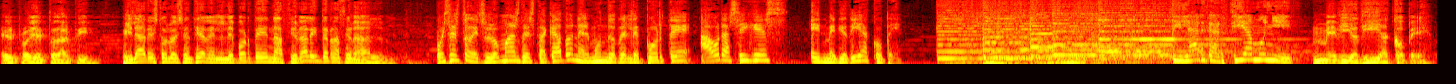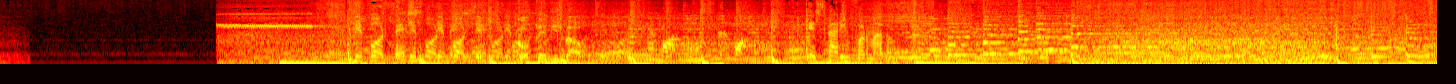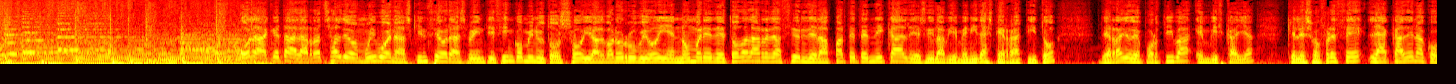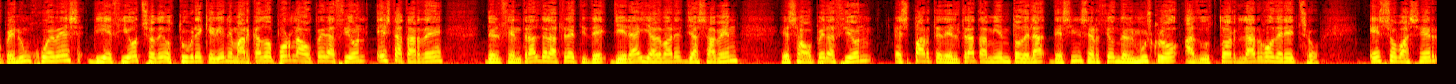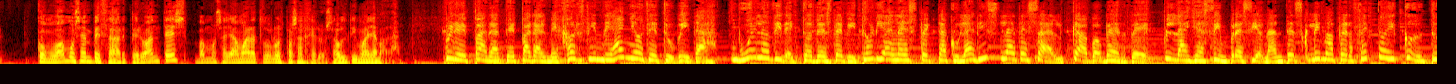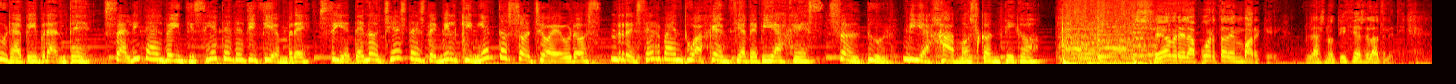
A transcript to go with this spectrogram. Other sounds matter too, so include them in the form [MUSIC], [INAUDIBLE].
el proyecto de Alpine. Pilar, esto es lo esencial en el deporte nacional e internacional. Pues esto es lo más destacado en el mundo del deporte. Ahora sigues en Mediodía Cope. Pilar García Muñiz. Mediodía Cope. Deportes. Deportes. Cope Bilbao. Estar informado. Hola, ¿qué tal? Arracha León, muy buenas. 15 horas 25 minutos. Soy Álvaro Rubio y en nombre de toda la redacción y de la parte técnica les doy la bienvenida a este ratito de Radio Deportiva en Vizcaya que les ofrece la cadena COPE en un jueves 18 de octubre que viene marcado por la operación esta tarde del central del Atlético de Geray Álvarez. Ya saben, esa operación es parte del tratamiento de la desinserción del músculo aductor largo derecho. Eso va a ser como vamos a empezar, pero antes vamos a llamar a todos los pasajeros. A última llamada. Prepárate para el mejor fin de año de tu vida. Vuelo directo desde Vitoria a la espectacular Isla de Sal, Cabo Verde. Playas impresionantes, clima perfecto y cultura vibrante. Salida el 27 de diciembre. Siete noches desde 1.508 euros. Reserva en tu agencia de viajes. Sol Tour. Viajamos contigo. Se abre la puerta de embarque. Las noticias del Atlético.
